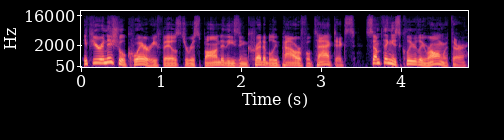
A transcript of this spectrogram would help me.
If your initial query fails to respond to these incredibly powerful tactics, something is clearly wrong with her.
